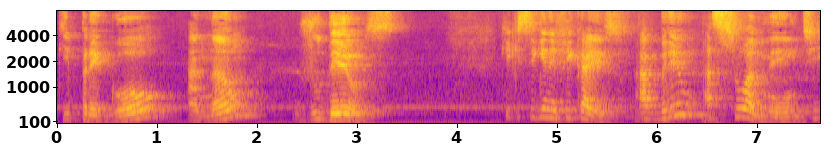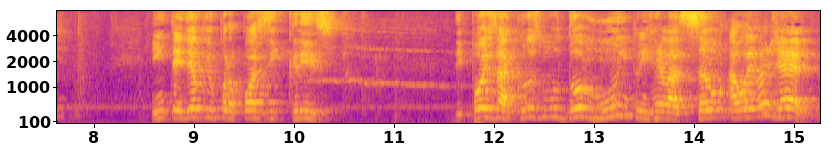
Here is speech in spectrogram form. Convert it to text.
que pregou a não judeus. O que, que significa isso? Abriu a sua mente e entendeu que o propósito de Cristo depois da cruz mudou muito em relação ao Evangelho.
